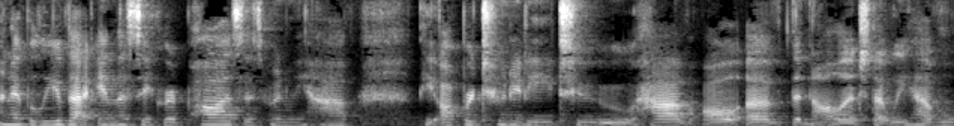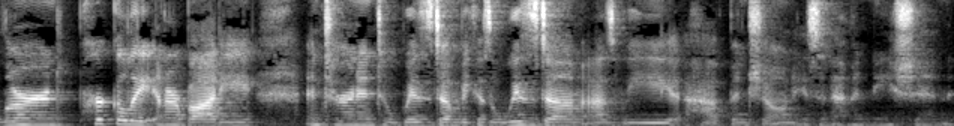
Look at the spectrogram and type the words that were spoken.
And I believe that in the sacred pause is when we have the opportunity to have all of the knowledge that we have learned percolate in our body and turn into wisdom because wisdom as we have been shown is an emanation.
